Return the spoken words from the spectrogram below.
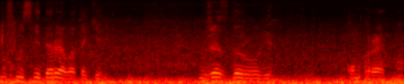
Ну, в смислі дерева такі. Вже здорові. Конкретно.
